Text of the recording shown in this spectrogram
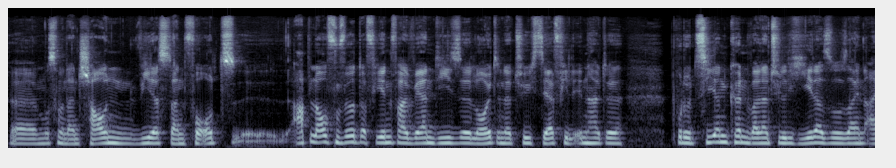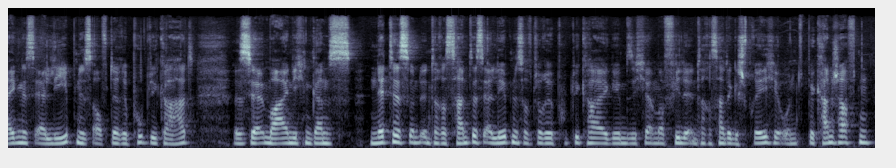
Äh, muss man dann schauen, wie das dann vor Ort äh, ablaufen wird. Auf jeden Fall werden diese Leute natürlich sehr viele Inhalte produzieren können, weil natürlich jeder so sein eigenes Erlebnis auf der Republika hat. Das ist ja immer eigentlich ein ganz nettes und interessantes Erlebnis. Auf der Republika ergeben sich ja immer viele interessante Gespräche und Bekanntschaften.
